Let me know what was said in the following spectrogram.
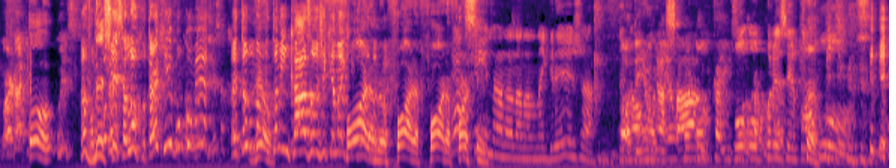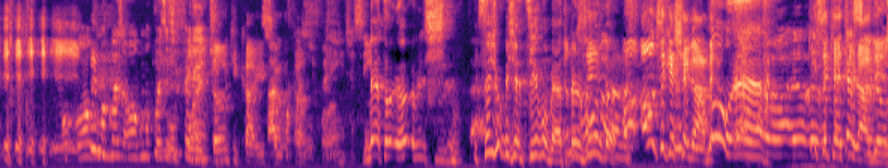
Guardar aqui Ô, depois. Não, vamos Deixa- comer, você é louco? Tá aqui, vamos comer. Estamos em casa hoje aqui é nós que fora, manda, meu, pai. fora, fora, É fora assim, assim. na, na, na, na igreja, Ó, tem um- tem um engraçado. que caiu ou, do ou, por exemplo, algo, ou, ou alguma coisa, ou alguma coisa O diferente. portão que caiu. Sabe, alguma coisa cara. diferente, assim. Beto, eu- eu- seja objetivo, Beto, pergunta. Aonde você quer chegar, Beto? Não, é. Eu- que você quer tirar assim, dele,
